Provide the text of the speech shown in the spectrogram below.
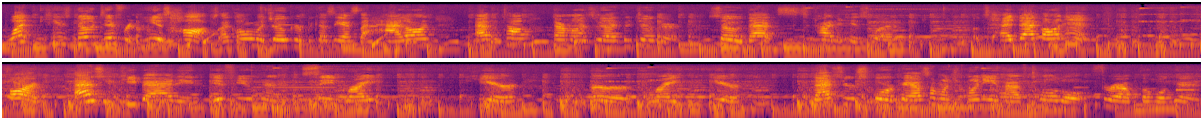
What? He's no different. He is Hops. I call him a Joker because he has the hat on at the top. That reminds me like the Joker. So that's kind of his way. Let's head back on in. Alright, as you keep adding, if you can see right here, or right here, that's your score. Okay, that's how much money you have total throughout the whole game.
